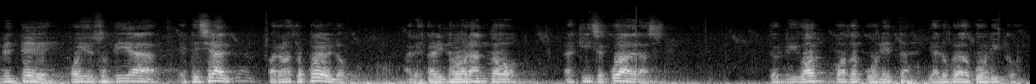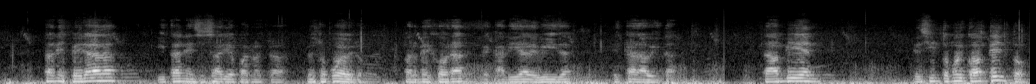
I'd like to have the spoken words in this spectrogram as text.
Realmente hoy es un día especial para nuestro pueblo al estar inaugurando las 15 cuadras de hormigón, cordón cuneta y alumbrado público, tan esperada y tan necesaria para nuestra, nuestro pueblo, para mejorar la calidad de vida de cada habitante. También me siento muy contento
